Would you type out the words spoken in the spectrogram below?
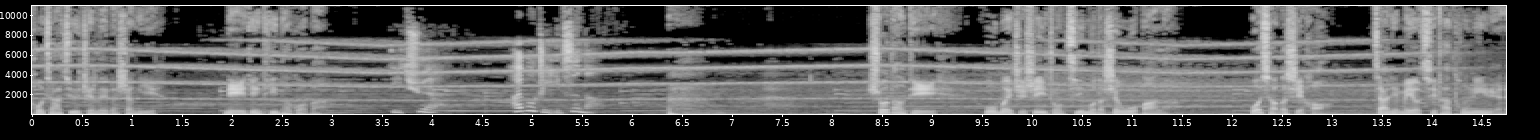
拖家具之类的声音，你一定听到过吧？的确。还不止一次呢。说到底，乌妹只是一种寂寞的生物罢了。我小的时候，家里没有其他同龄人，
